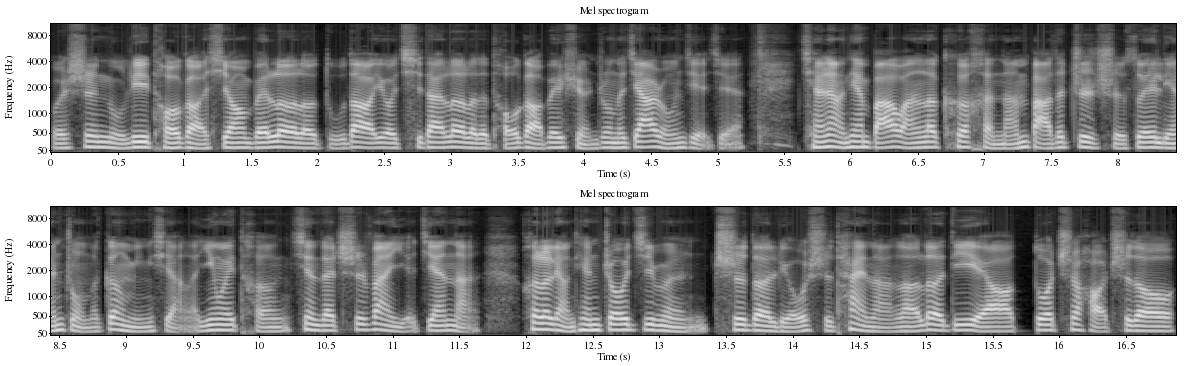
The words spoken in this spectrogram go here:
我是努力投稿，希望被乐乐读到，又期待乐乐的投稿被选中的嘉荣姐姐。前两天拔完了颗很难拔的智齿，所以脸肿得更明显了，因为疼。现在吃饭也艰难，喝了两天粥，基本吃的流食太难了。乐迪也要多吃好吃的哦，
